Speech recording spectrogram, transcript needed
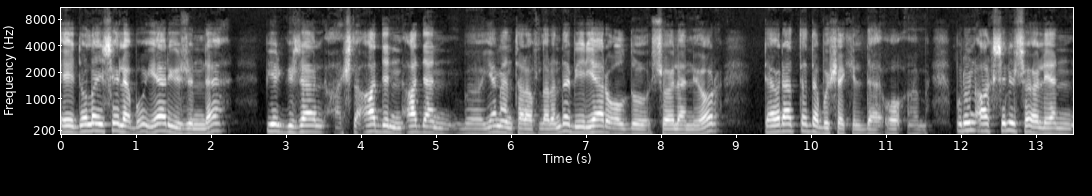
E, dolayısıyla bu yeryüzünde bir güzel işte Adin, Aden Yemen taraflarında bir yer olduğu söyleniyor. Devratta da bu şekilde o bunun aksini söyleyen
